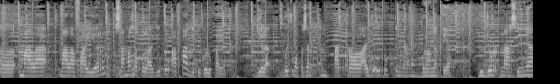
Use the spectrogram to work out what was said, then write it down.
uh, mala mala fire sama satu lagi tuh apa gitu gue lupa ya. Gila gue cuma pesen 4 roll aja itu kenyang banget ya jujur nasinya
